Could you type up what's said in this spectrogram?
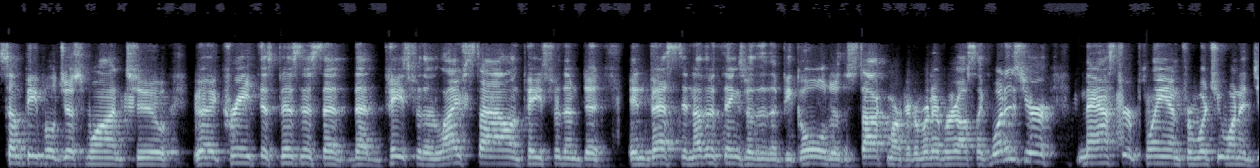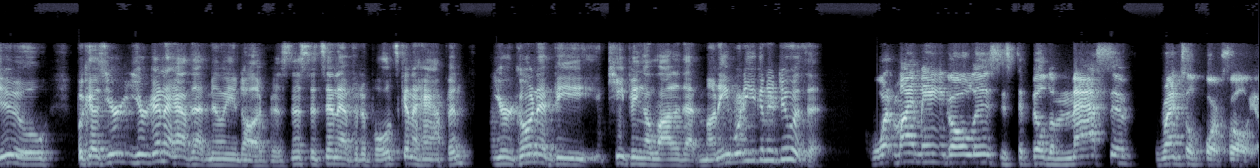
Some people just want to uh, create this business that that pays for their lifestyle and pays for them to invest in other things whether that be gold or the stock market or whatever else. Like what is your master plan for what you want to do because you're you're going to have that million dollar business. It's inevitable. It's going to happen you're going to be keeping a lot of that money. What are you going to do with it? What my main goal is is to build a massive rental portfolio.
